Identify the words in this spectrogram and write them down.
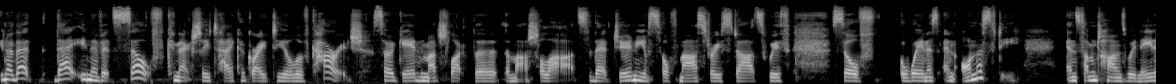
you know that that in of itself can actually take a great deal of courage so again much like the the martial arts that journey of self mastery starts with self awareness and honesty and sometimes we need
